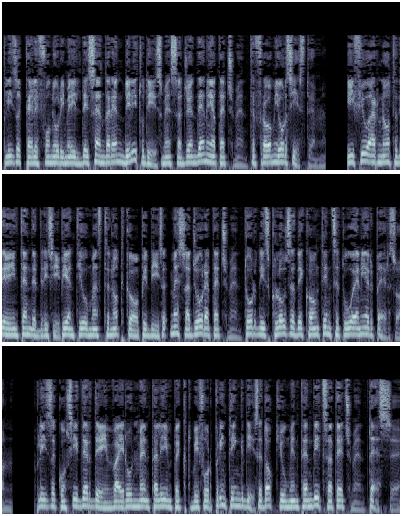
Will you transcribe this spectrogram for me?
please telephone or email the sender and delete this message and any attachment from your system. If you are not the intended recipient you must not copy this message or attachment or disclose the contents to any person. Please consider the environmental impact before printing this document and its attachment S.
